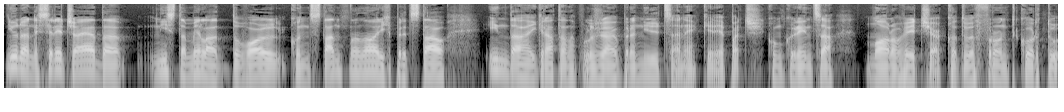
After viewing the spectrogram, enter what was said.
Njuna nesreča je, da nista imela dovolj konstantno norih predstav in da igrata na položaju branilca, ne, ker je pač konkurenca noro večja kot v frontkortu.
